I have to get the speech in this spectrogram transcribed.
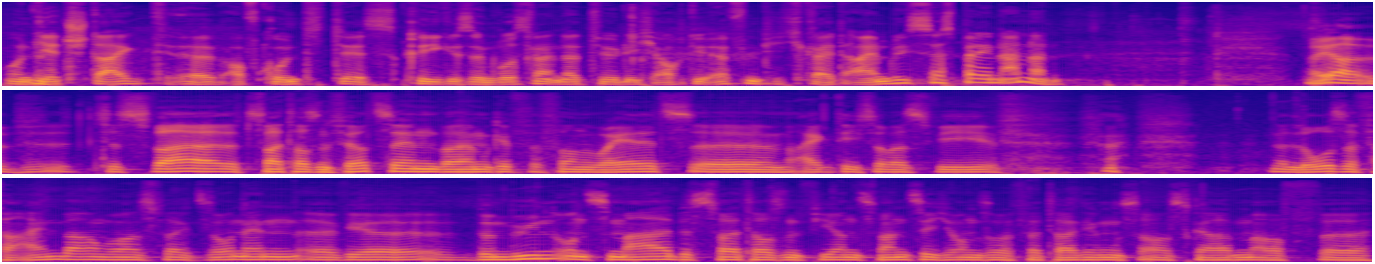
Und jetzt steigt äh, aufgrund des Krieges in Russland natürlich auch die Öffentlichkeit ein. Wie ist das bei den anderen? Naja, das war 2014 beim Gipfel von Wales äh, eigentlich sowas wie eine lose Vereinbarung, wollen wir es vielleicht so nennen. Äh, wir bemühen uns mal bis 2024 unsere Verteidigungsausgaben auf äh,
